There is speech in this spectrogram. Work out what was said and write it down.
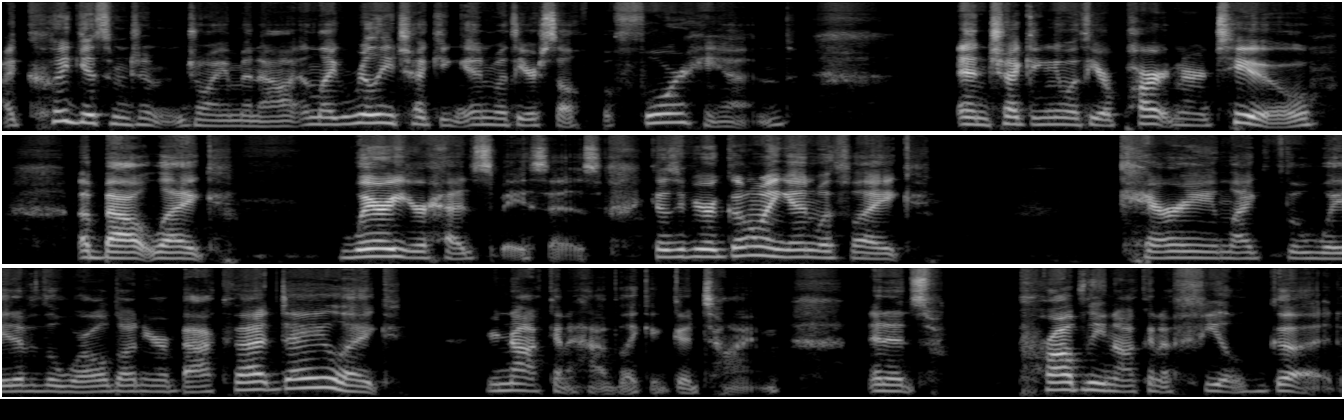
i could get some enjoyment out and like really checking in with yourself beforehand and checking in with your partner too about like where your headspace is. Because if you're going in with like carrying like the weight of the world on your back that day, like you're not going to have like a good time. And it's probably not going to feel good.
